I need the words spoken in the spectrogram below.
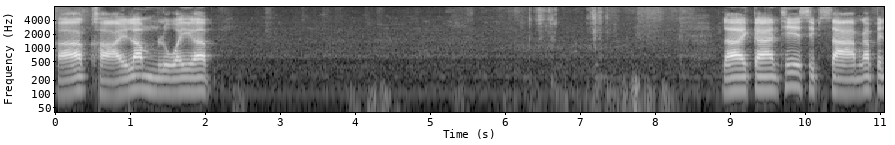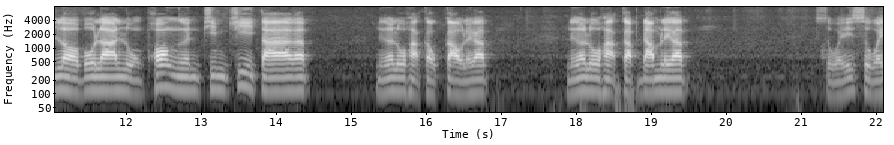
ขาขายร่ำรวยครับ รายการที่ 13ครับเป็นหล่อโบราณหลวงพ่อเงินพิมพ์ขี้ตาครับ เนื้อโลหะเก่าๆเลยครับ เนื้อโลหะกับดำเลยครับ สวยสวย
